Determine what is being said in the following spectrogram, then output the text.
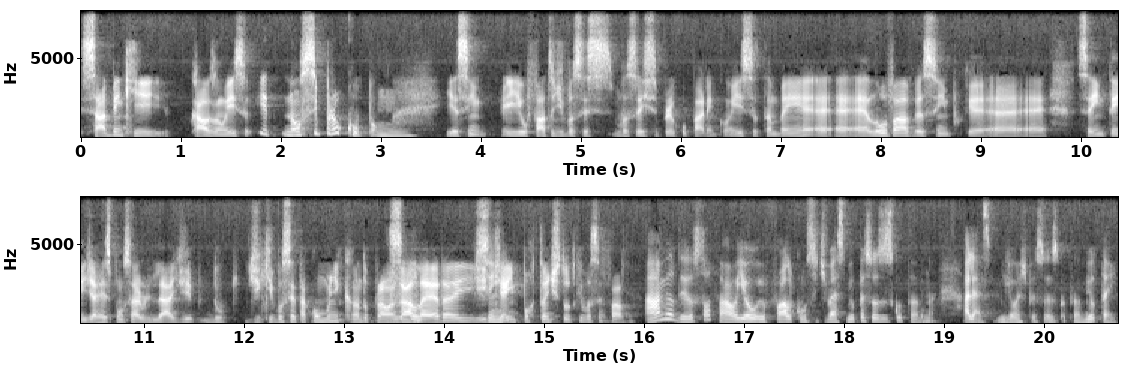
sabem que causam isso e não se preocupam. Hum, E, assim, e o fato de vocês, vocês se preocuparem com isso também é, é- é louvável, assim, porque é- é- você entende a responsabilidade do, de que você está comunicando para uma Sim. galera e, Sim. que é importante tudo que você fala. Ah, meu Deus, total. E eu, eu falo como se tivesse mil pessoas escutando, né? Aliás, milhões de pessoas escutando. Mil tem.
